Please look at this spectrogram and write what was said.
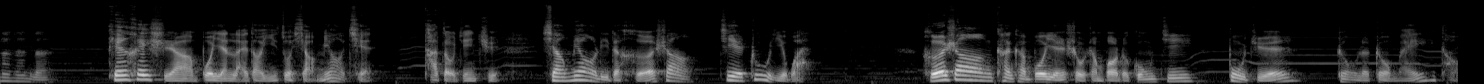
啦啦啦。天黑时啊，波言来到一座小庙前，他走进去，向庙里的和尚借住一晚。和尚看看波言手上抱着公鸡，不觉。皱了皱眉头，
